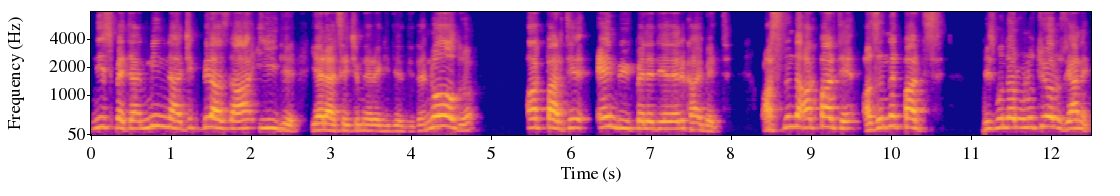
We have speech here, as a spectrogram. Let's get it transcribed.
nispeten minnacık biraz daha iyiydi yerel seçimlere gidildi de. Ne oldu? AK Parti en büyük belediyeleri kaybetti. Aslında AK Parti azınlık partisi. Biz bunları unutuyoruz. Yani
